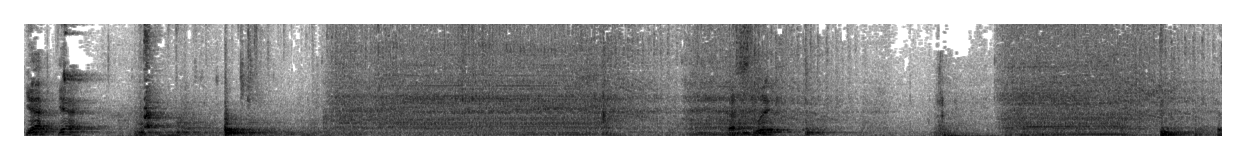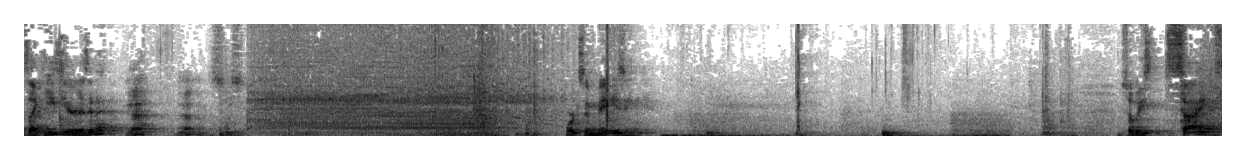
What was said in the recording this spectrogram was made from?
yeah, yeah. That's slick. It's like easier, isn't it? Yeah, yeah. It's just, Works amazing. So besides,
